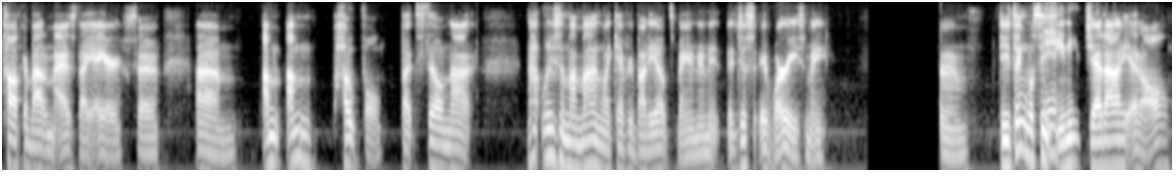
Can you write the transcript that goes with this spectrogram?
talk about them as they air. So, um, I'm I'm hopeful, but still not not losing my mind like everybody else, man. And it it just it worries me. Um. Do you think we'll see any Jedi at all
